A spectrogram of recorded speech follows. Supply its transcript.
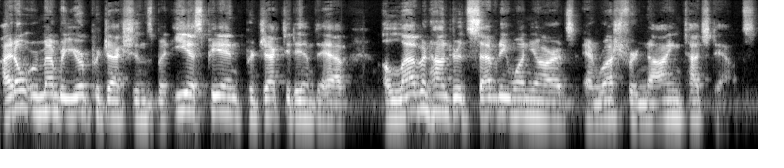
I don't remember your projections, but ESPN projected him to have 1,171 yards and rush for nine touchdowns.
